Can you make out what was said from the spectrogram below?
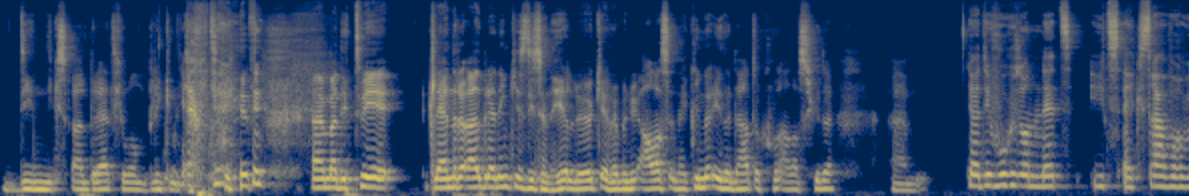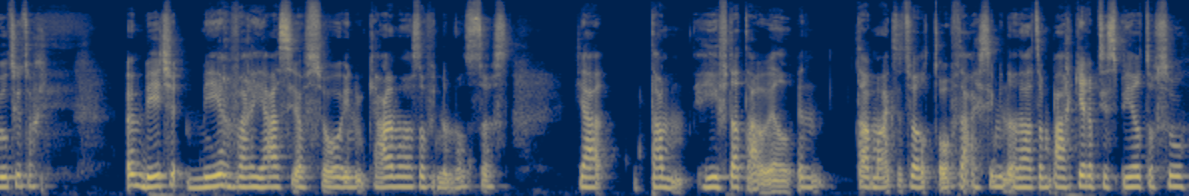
die niks uitbreidt, gewoon blinkende Ja. kaarten heeft. Eh, maar die twee kleinere uitbreidingjes, die zijn heel leuk. En we hebben nu alles. En dan kun je inderdaad ook gewoon alles schudden. Ehm, Ja, die voegen zo net iets extra voor. Wilt je toch een beetje meer variatie of zo in de kamers of in de monsters? ja, dan heeft dat dat wel. En dat maakt het wel tof dat als je hem inderdaad een paar keer hebt gespeeld of zo,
